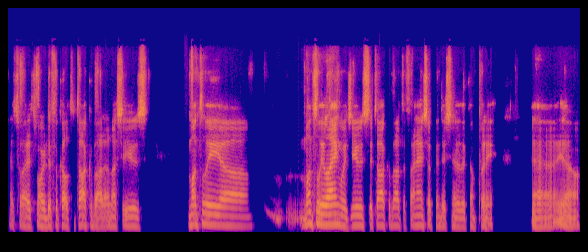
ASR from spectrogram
That's why it's more difficult to talk about unless you use monthly uh, monthly language used to talk about the financial condition of the company. Uh, you know,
